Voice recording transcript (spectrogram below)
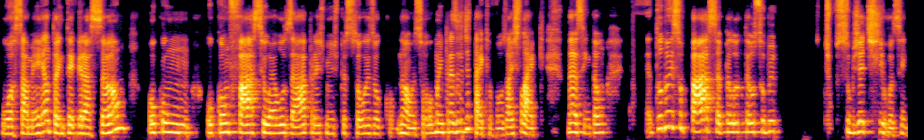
o orçamento, a integração, ou com o quão fácil é usar para as minhas pessoas? Ou... Não, eu sou uma empresa de tech, eu vou usar Slack. Né? Assim, então, tudo isso passa pelo teu sub, tipo, subjetivo, assim,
